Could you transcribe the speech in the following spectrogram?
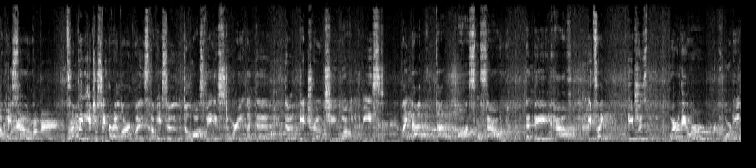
okay. So end on a bang. something interesting that I learned was okay. So the Las Vegas story, like the the intro to Walking with the Beast, Mm-hmm. like that that awesome sound that they have. It's like it was where they were recording.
